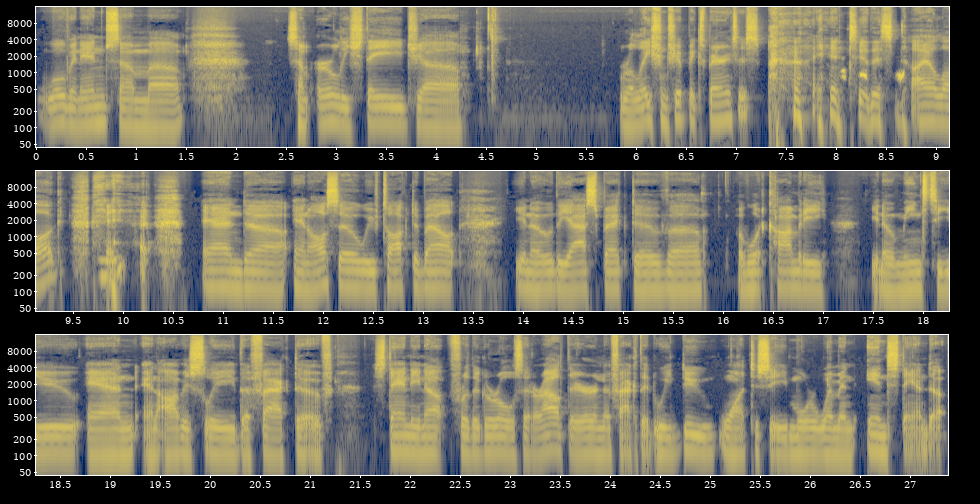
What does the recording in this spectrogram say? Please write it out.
woven in some uh, some early stage uh, relationship experiences into this dialogue, and uh, and also we've talked about you know the aspect of uh, of what comedy you know means to you, and and obviously the fact of standing up for the girls that are out there and the fact that we do want to see more women in stand up.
